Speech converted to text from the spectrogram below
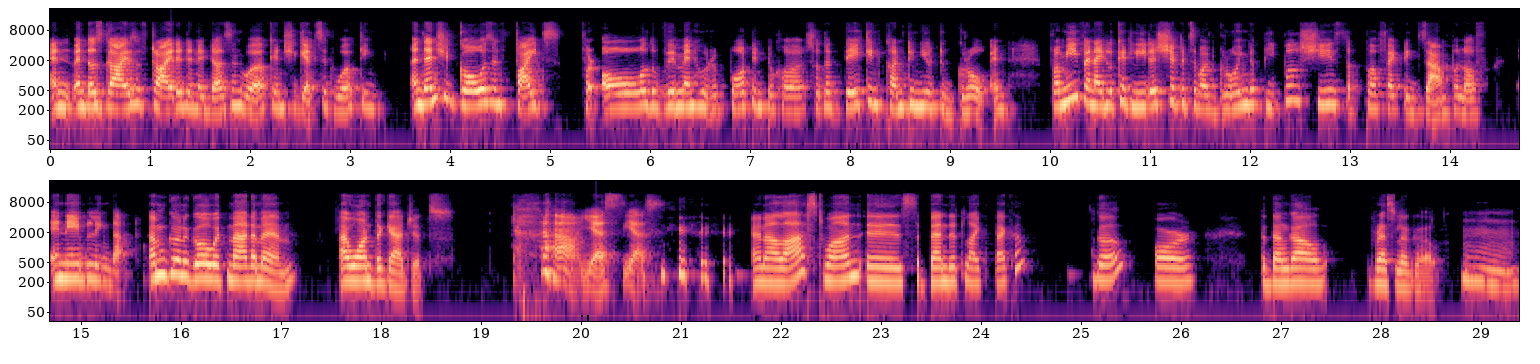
And when those guys have tried it and it doesn't work, and she gets it working. And then she goes and fights for all the women who report into her so that they can continue to grow. And for me, when I look at leadership, it's about growing the people. She is the perfect example of enabling that. I'm going to go with Madam M. I want the gadgets. yes, yes. and our last one is Bend It Like Beckham girl or the Dangal wrestler girl? Hmm.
